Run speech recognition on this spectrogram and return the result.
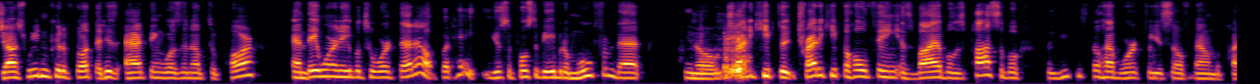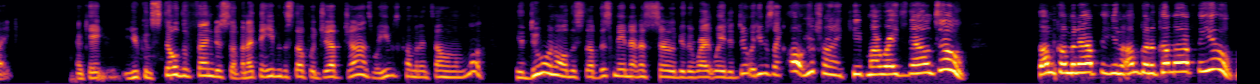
Josh Whedon could have thought that his acting wasn't up to par and they weren't able to work that out. But hey, you're supposed to be able to move from that, you know, try to keep the try to keep the whole thing as viable as possible, so you can still have work for yourself down the pike. Okay, you can still defend yourself. And I think even the stuff with Geoff Johns, where he was coming and telling him, look, you're doing all this stuff. This may not necessarily be the right way to do it. He was like, oh, you're trying to keep my rates down too. So I'm coming after you know, I'm gonna come after you.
